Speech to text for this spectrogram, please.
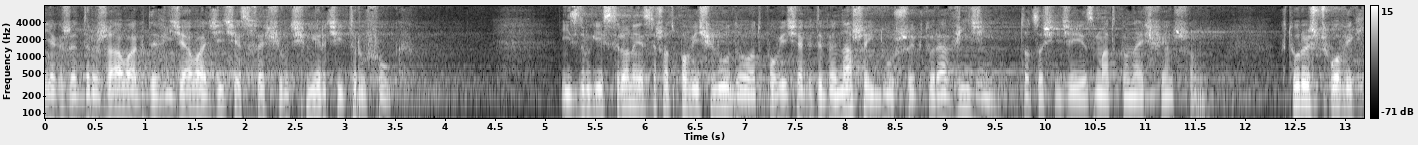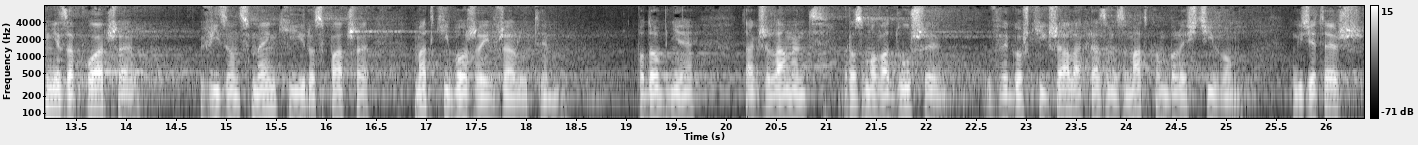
jakże drżała, gdy widziała dziecię swe wśród śmierci trufuk. I z drugiej strony jest też odpowiedź ludu, odpowiedź jak gdyby naszej duszy, która widzi to, co się dzieje z Matką Najświętszą. Któryż człowiek nie zapłacze, widząc męki i rozpacze Matki Bożej w żalu tym. Podobnie także lament, rozmowa duszy w gorzkich żalach razem z Matką Boleściwą, gdzie też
